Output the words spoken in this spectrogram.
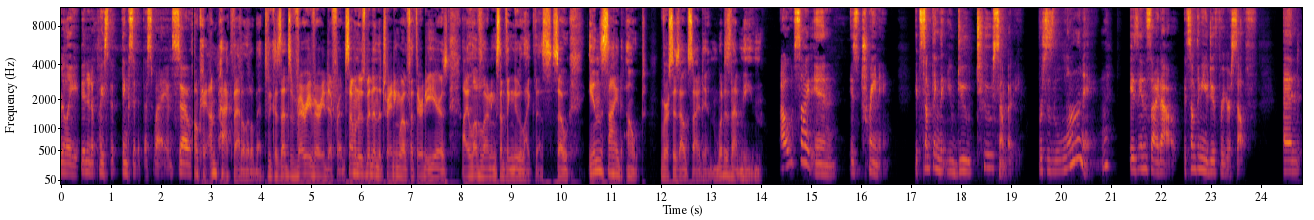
really been in a place that thinks of it this way. And so, okay, unpack that a little bit because that's very, very different. Someone who's been in the training world for 30 years, I love learning something new like this. So, inside out, versus outside in? What does that mean? Outside in is training. It's something that you do to somebody versus learning is inside out. It's something you do for yourself. And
